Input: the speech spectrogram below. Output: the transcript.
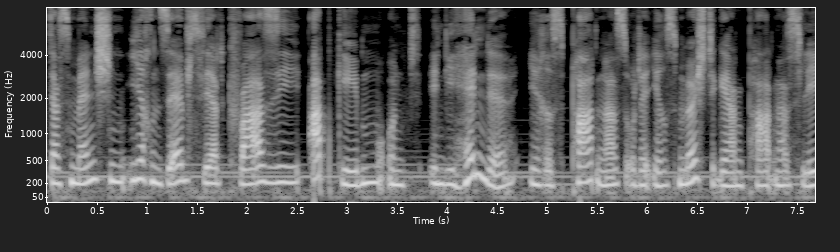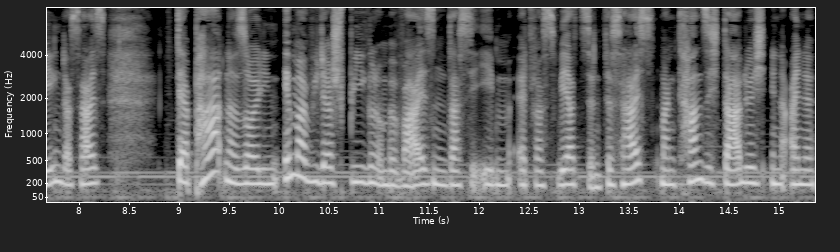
dass Menschen ihren Selbstwert quasi abgeben und in die Hände ihres Partners oder ihres Möchtegern-Partners legen. Das heißt, der Partner soll ihnen immer wieder spiegeln und beweisen, dass sie eben etwas wert sind. Das heißt, man kann sich dadurch in eine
